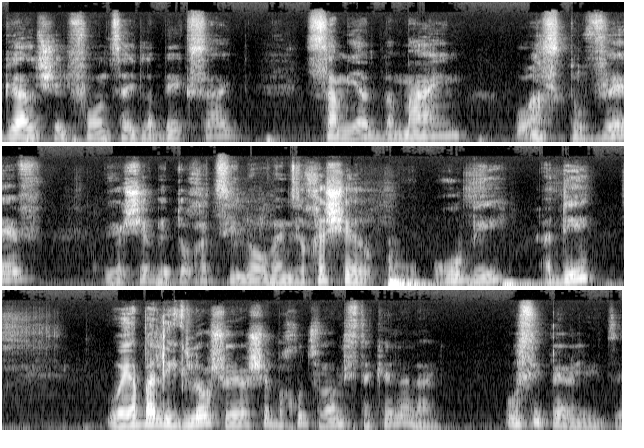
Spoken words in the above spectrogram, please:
גל של frontside ל backside, שם יד במים, וואו. מסתובב, ויושב בתוך הצינור, ואני זוכר שרובי, עדי, הוא היה בא לגלוש, הוא היה יושב בחוץ והוא היה מסתכל עליי. הוא סיפר לי את זה.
